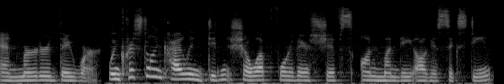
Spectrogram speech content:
And murdered they were. When Crystal and Kylen didn't show up for their shifts on Monday, August 16th,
